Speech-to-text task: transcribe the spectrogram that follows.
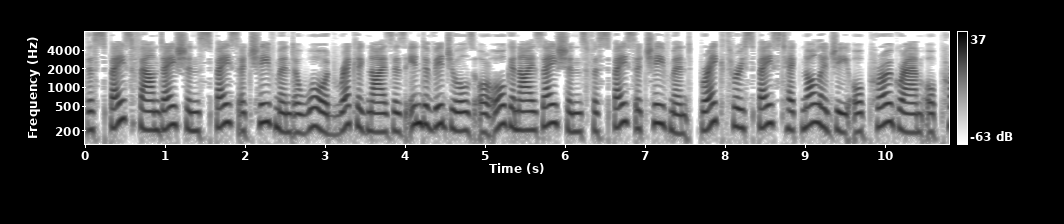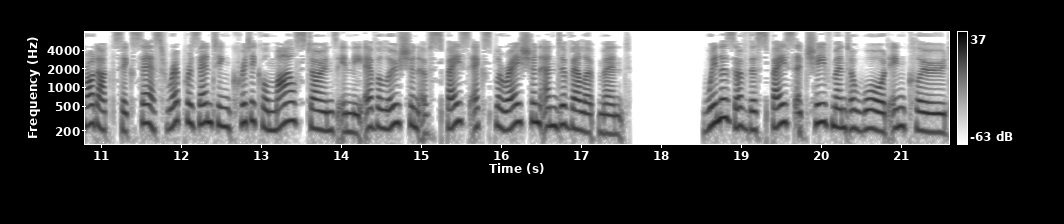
The Space Foundation's Space Achievement Award recognizes individuals or organizations for space achievement, breakthrough space technology or program or product success representing critical milestones in the evolution of space exploration and development. Winners of the Space Achievement Award include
